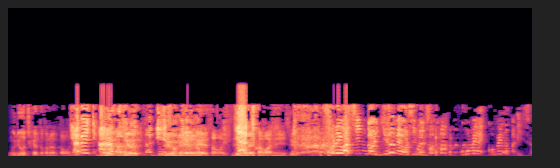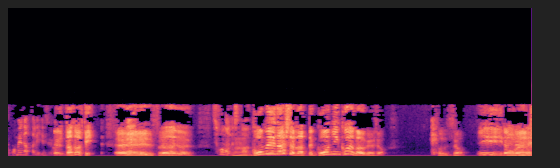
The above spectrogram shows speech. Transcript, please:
無料チケットかなんかを。やめてあじゅそうそういいですよ10名10名様に。あ10名様に。それはしんどい !10 名はしんどいです。5名、5名だったらいいですよ。5名だったらいいですよ。え、出さなくていい？ええ、いいですえ、大丈よ。夫。そうなんですか、うん5名出したらだって5人来なくなるわけでしょ？そうですよ。いい、いい、いらない。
